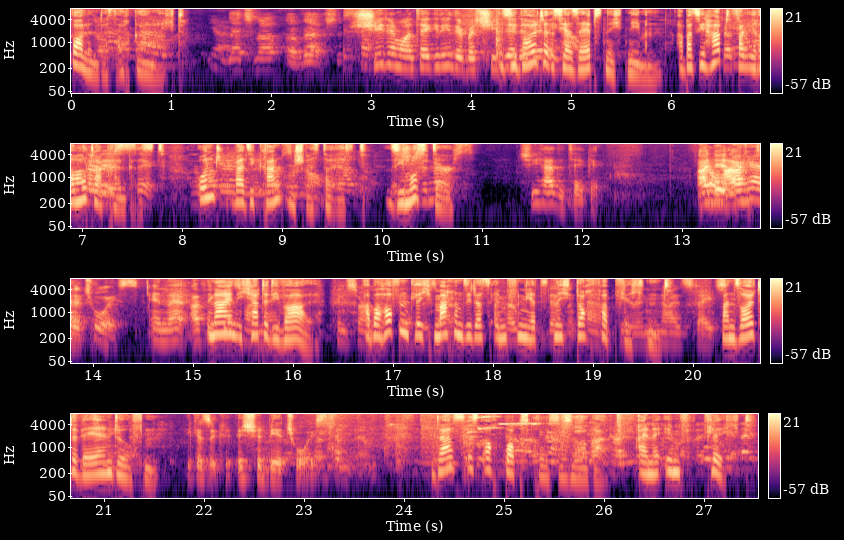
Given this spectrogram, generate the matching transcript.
wollen das auch gar nicht. Sie wollte es ja selbst nicht nehmen, aber sie hat, weil ihre Mutter krank ist und weil sie Krankenschwester ist. Sie musste. Nein, ich hatte die Wahl. Aber hoffentlich machen sie das Impfen jetzt nicht doch verpflichtend. Man sollte wählen dürfen. Das ist auch Bobs große Sorge. Eine Impfpflicht.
